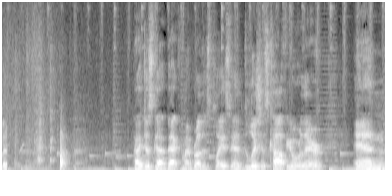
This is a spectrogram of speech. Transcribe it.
But I just got back from my brother's place. We had delicious coffee over there. And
